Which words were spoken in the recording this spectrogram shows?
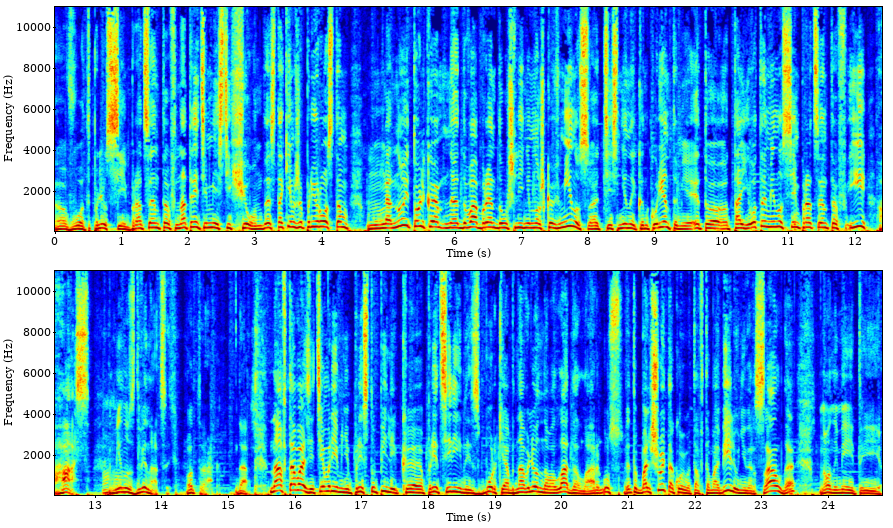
Э, вот, плюс 7%. На третьем месте Hyundai с таким же приростом. Ну и только э, два бренда ушли немножко в минус, оттеснены конкурентами. Это Toyota минус 7% и ГАЗ минус 12%. Вот так. Да. На автовазе тем временем приступили к предсерийной сборке обновленного Лада Ларгус. Это большой такой вот автомобиль, универсал, да. Он имеет и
